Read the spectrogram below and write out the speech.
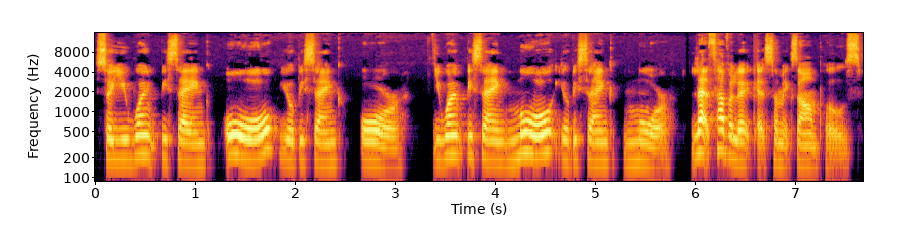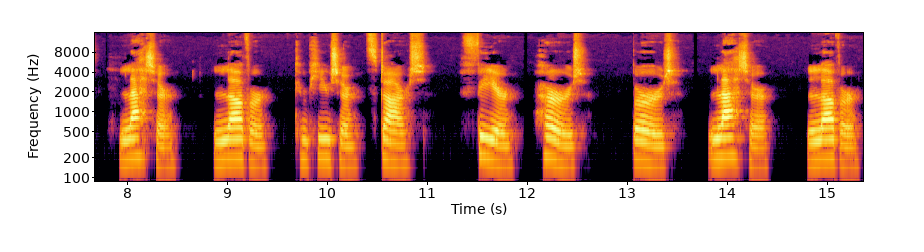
So you won't be saying or, you'll be saying or. You won't be saying more, you'll be saying more. Let's have a look at some examples. Letter, lover, computer, start, fear, heard, bird, letter, lover,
